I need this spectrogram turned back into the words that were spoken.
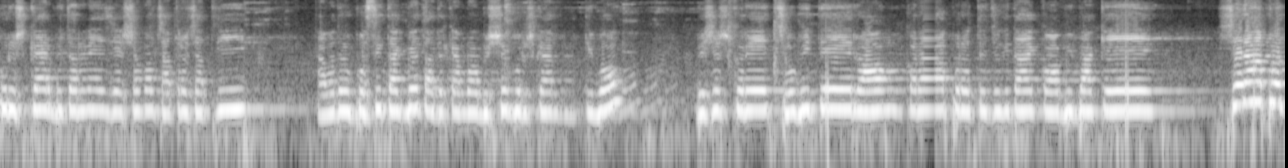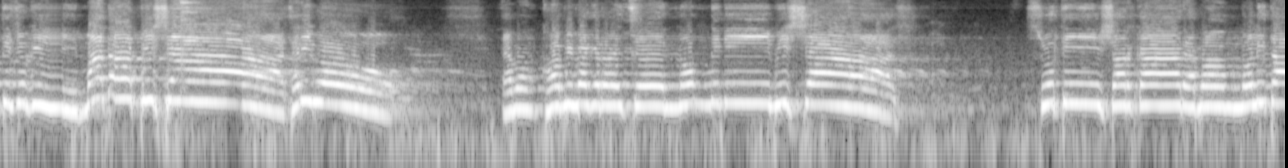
পুরস্কার বিতরণে যে সকল ছাত্রছাত্রী আমাদের উপস্থিত থাকবে, তাদেরকে আমরা অবশ্যই পুরস্কার দিব। বিশেষ করে ছবিতে রং করা প্রতিযোগিতায় ক বিভাগে সেরা প্রতিযোগী মাধব বিশ্বাস হারিব এবং খ বিভাগে রয়েছে নন্দিনী বিশ্বাস, শ্রুতি সরকার এবং ললিতা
